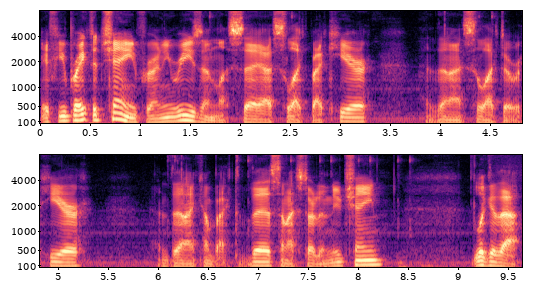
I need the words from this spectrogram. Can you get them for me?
If you break the chain for any reason, let's say I select back here, and then I select over here, and then I come back to this and I start a new chain, look at that.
